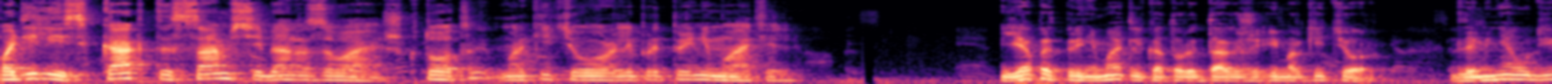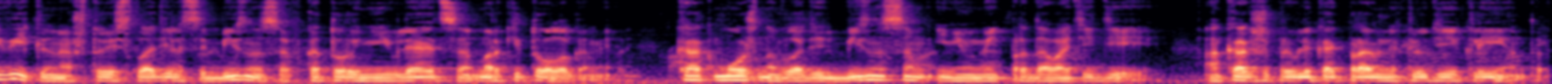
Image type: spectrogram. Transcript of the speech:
Поделись, как ты сам себя называешь? Кто ты? Маркетер или предприниматель? Я предприниматель, который также и маркетер. Для меня удивительно, что есть владельцы бизнесов, которые не являются маркетологами. Как можно владеть бизнесом и не уметь продавать идеи? А как же привлекать правильных людей и клиентов?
